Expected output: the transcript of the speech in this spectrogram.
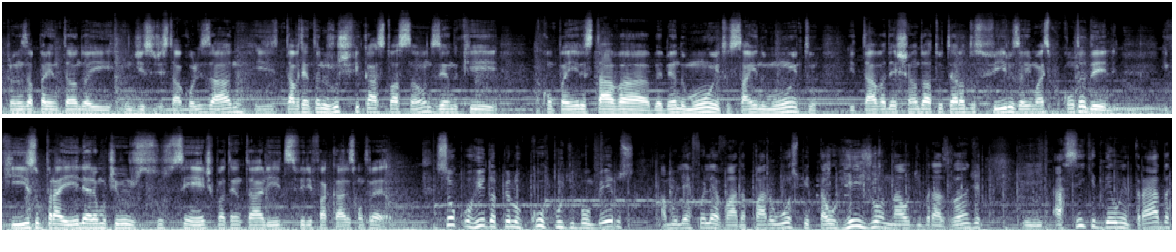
pelo menos aparentando aí indícios de estar alcoolizado e estava tentando justificar a situação, dizendo que a companheira estava bebendo muito, saindo muito e estava deixando a tutela dos filhos aí mais por conta dele. Que isso para ele era motivo suficiente para tentar ali desferir facadas contra ela. Socorrida pelo Corpo de Bombeiros, a mulher foi levada para o Hospital Regional de Braslândia e, assim que deu entrada,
